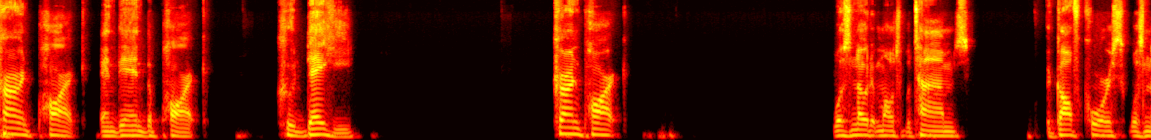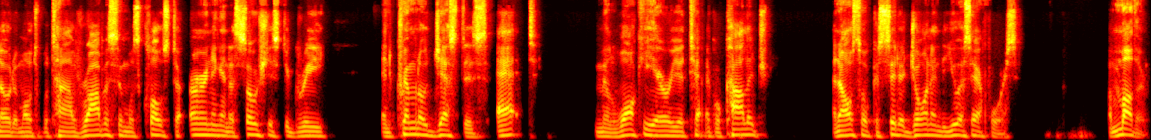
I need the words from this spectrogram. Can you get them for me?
Kern Park, and then the park Cudahy. Kern Park was noted multiple times. The golf course was noted multiple times. Robinson was close to earning an associate's degree in criminal justice at Milwaukee Area Technical College and also considered joining the U.S. Air Force. A mother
